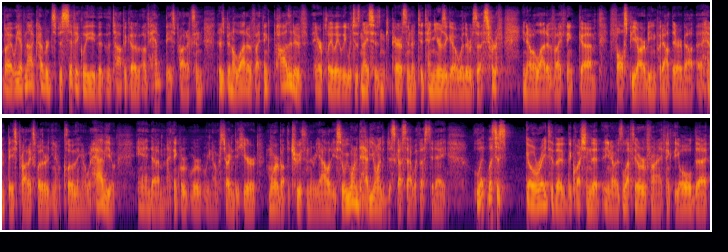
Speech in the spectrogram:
but we have not covered specifically the, the topic of, of hemp based products. And there's been a lot of, I think, positive airplay lately, which is nice in comparison to, to 10 years ago, where there was a sort of, you know, a lot of, I think, um, false PR being put out there about uh, hemp based products, whether, you know, clothing or what have you. And um, I think we're, we're, you know, we're starting to hear more about the truth and the reality. So we wanted to have you on to discuss that with us today. Let, let's just go right to the, the question that you know is left over from I think the old uh,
